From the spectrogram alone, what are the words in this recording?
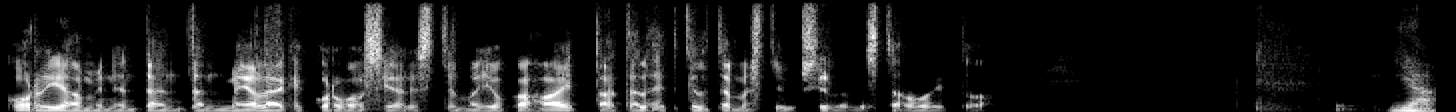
korjaaminen, tämän, tämän meidän lääkekorvausjärjestelmän, joka haittaa tällä hetkellä tämmöistä yksilöllistä hoitoa. Ja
